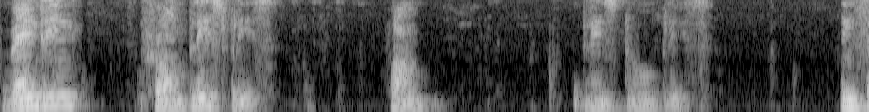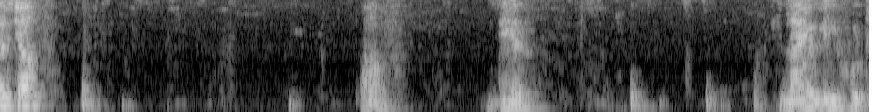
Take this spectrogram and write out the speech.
wandering from place to place from place to place in search of of their livelihood.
